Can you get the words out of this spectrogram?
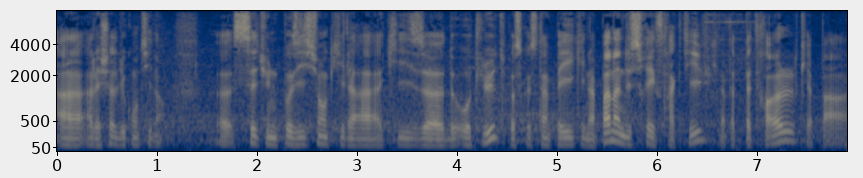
à l'échelle du continent. Euh, c'est une position qu'il a acquise euh, de haute lutte parce que c'est un pays qui n'a pas d'industrie extractive, qui n'a pas de pétrole, qui n'a pas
